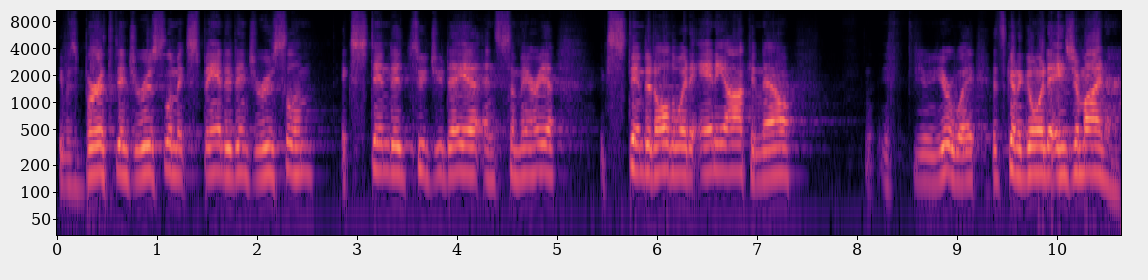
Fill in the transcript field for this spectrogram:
He was birthed in Jerusalem, expanded in Jerusalem, extended to Judea and Samaria, extended all the way to Antioch, and now, if you're your way, it's going to go into Asia Minor.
